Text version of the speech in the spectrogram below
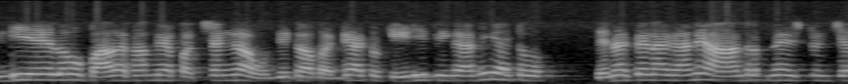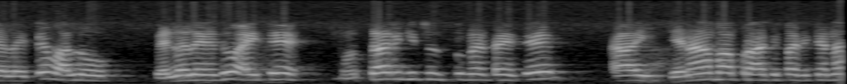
ఎన్డీఏలో భాగస్వామ్య పక్షంగా ఉంది కాబట్టి అటు టీడీపీ గాని అటు జనసేన గాని ఆంధ్రప్రదేశ్ నుంచి అయితే వాళ్ళు వెళ్ళలేదు. అయితే మొత్తానికి చూసుకున్నట్టయితే ఆ, ఈ జనాభా ప్రాతిపదికన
